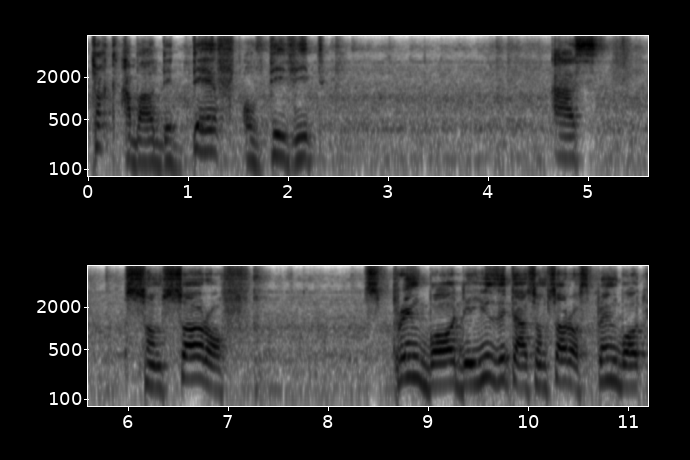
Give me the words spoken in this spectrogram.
talk about the death of David as some sort of springboard. They use it as some sort of springboard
